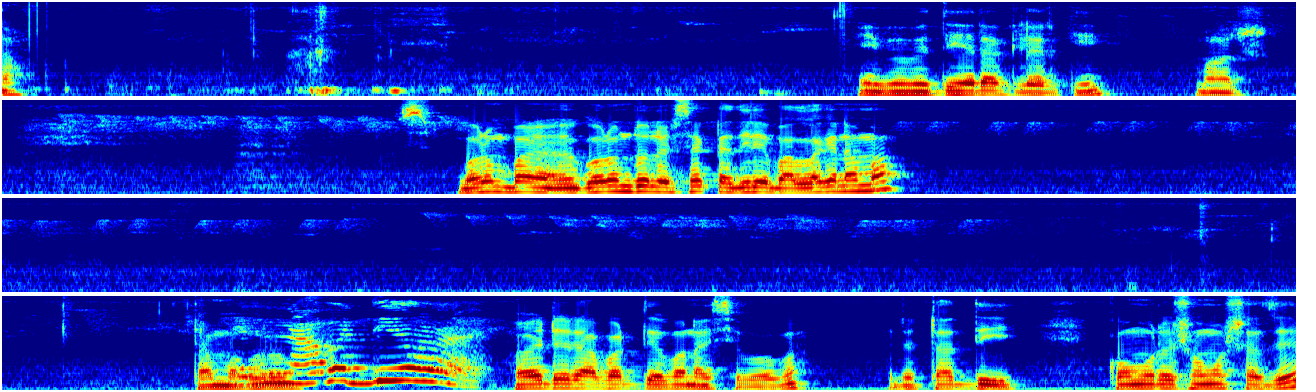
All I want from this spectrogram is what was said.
না এইভাবে দিয়ে রাখলে আর কি মার গরম গরম জলের সেকটা দিলে ভালো লাগে না মা? এটা রাবার দিয়ে বানাইছে বাবা। এটা টার দি কোমরের সমস্যা যে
